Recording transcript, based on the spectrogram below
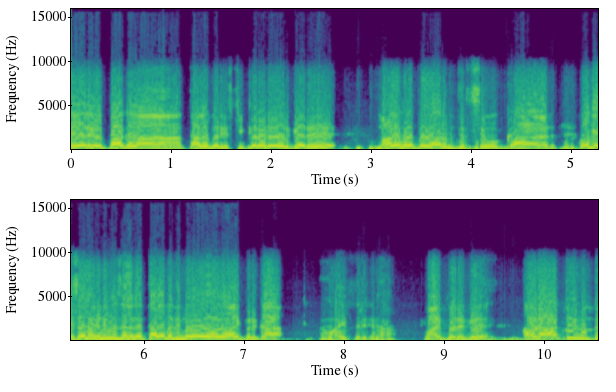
நேர்கள் பார்க்கலாம் தளபதி ஸ்டிக்கரோடய இருக்காரு மழை கூட பெய்ய ஆரம்பிச்சிருச்சு. ஓ காட் ஓகே சொல்லுங்க நீங்க சொல்லுங்க தளபதி முதல்வராக வாய்ப்பு இருக்கா? வாய்ப்பு இருக்குண்ணா. வாய்ப்பு இருக்கு. அவர் அதிமுக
